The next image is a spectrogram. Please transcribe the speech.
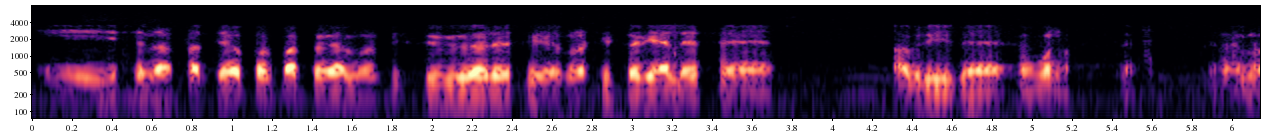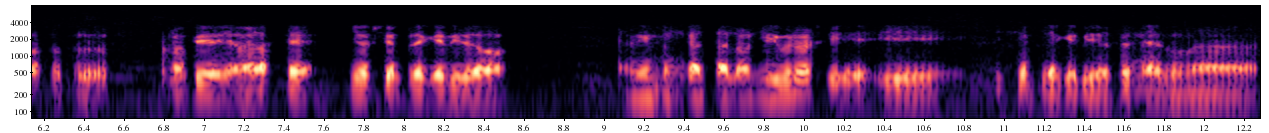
y se nos planteó por parte de algunos distribuidores y algunos editoriales eh, abrir, eh, bueno, eh, tener nosotros propio y la verdad que yo siempre he querido, a mí me encantan los libros y, y- siempre he querido tener una,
